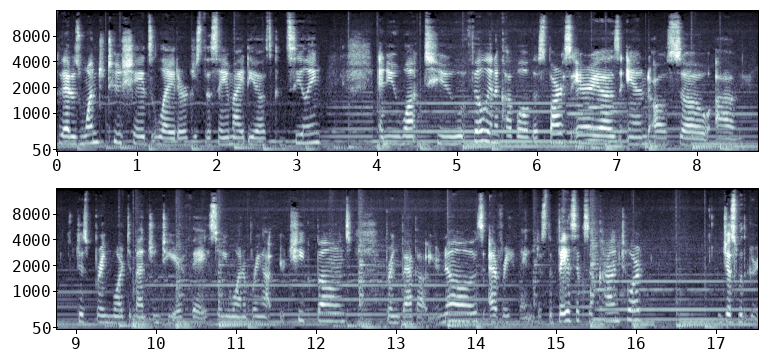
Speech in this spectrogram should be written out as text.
that is one to two shades lighter, just the same idea as concealing. And you want to fill in a couple of the sparse areas and also um, just bring more dimension to your face. So you want to bring out your cheekbones, bring back out your nose, everything. Just the basics of contour, just with green.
